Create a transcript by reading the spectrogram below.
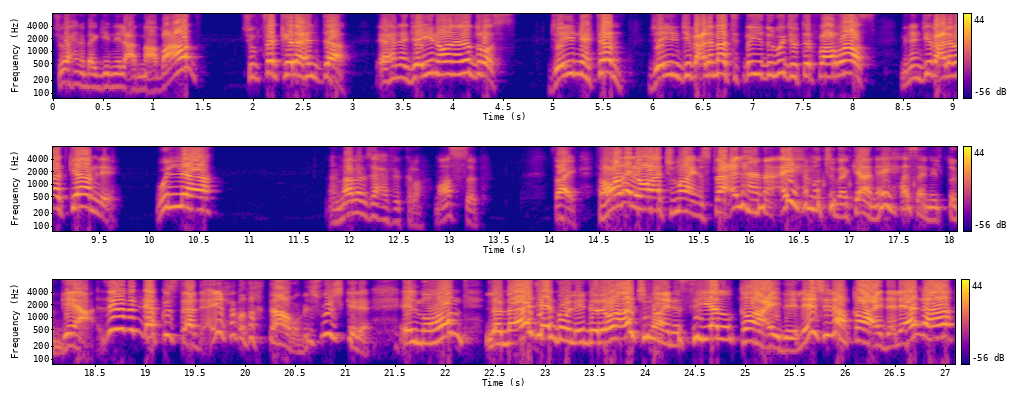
شو إحنا باقيين نلعب مع بعض؟ شو مفكر أنت؟ إحنا جايين هون ندرس. جايين نهتم. جايين نجيب علامات تبيض الوجه وترفع الراس. بدنا نجيب علامات كاملة. ولا؟ أنا ما بمزح فكرة. معصب. طيب فهون ال OH minus فاعلها مع أي حمض في مكان. أي حمض الطقاع زي ما بدك أستاذ. أي حمض أختاره. مش مشكلة. المهم لما أجي أقول إنه ال OH minus هي القاعدة. ليش لها قاعدة؟ لأنها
